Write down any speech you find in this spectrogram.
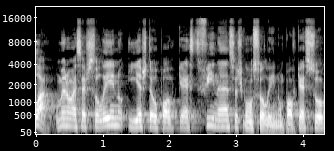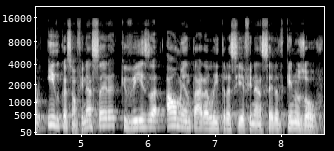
Olá, o meu nome é Sérgio Salino e este é o podcast Finanças com Salino, um podcast sobre educação financeira que visa aumentar a literacia financeira de quem nos ouve.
